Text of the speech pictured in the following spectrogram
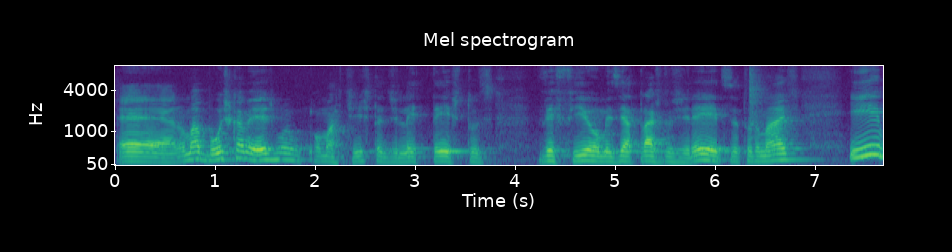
É, numa busca mesmo, como artista, de ler textos, ver filmes, ir atrás dos direitos e tudo mais. E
